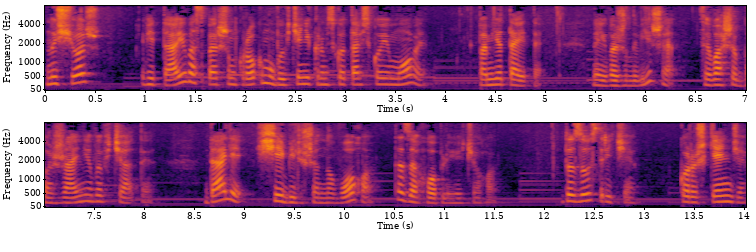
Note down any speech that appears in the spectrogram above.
Ну що ж, вітаю вас першим кроком у вивченні кримсько-татарської мови. Пам'ятайте, найважливіше це ваше бажання вивчати. Далі ще більше нового та захоплюючого. До зустрічі! Корошкенджі!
